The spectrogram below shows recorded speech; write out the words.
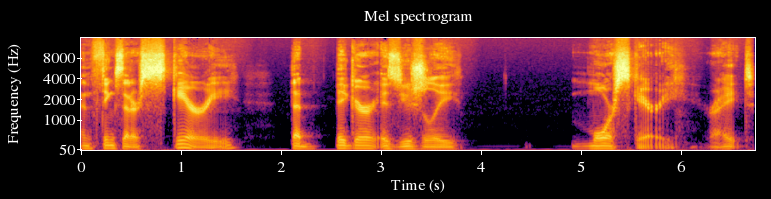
and things that are scary that bigger is usually more scary right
